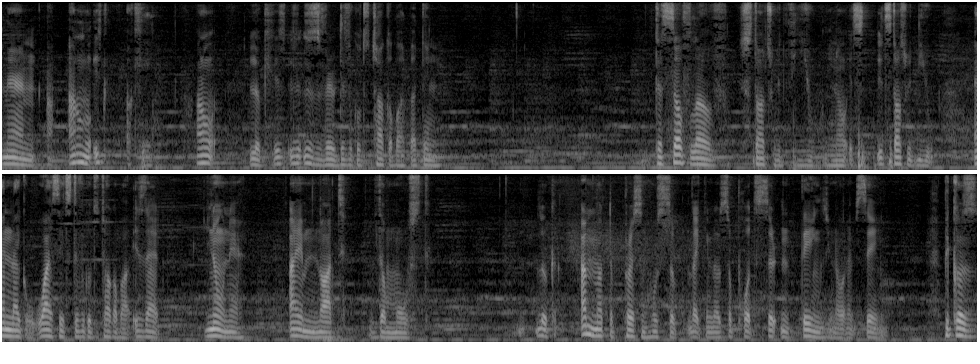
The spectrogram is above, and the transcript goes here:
man, I, I don't know. It's okay. I don't look. This, this is very difficult to talk about, but then the self love starts with you. You know, it's it starts with you, and like why I say it's difficult to talk about is that you know, man, I am not the most. Look, I'm not the person who like you know supports certain things. You know what I'm saying? Because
